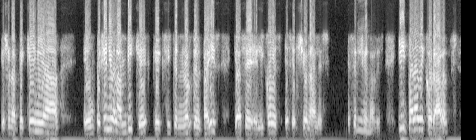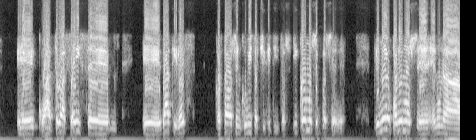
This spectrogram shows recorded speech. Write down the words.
que es una pequeña, eh, un pequeño alambique que existe en el norte del país que hace licores excepcionales, excepcionales. Y para decorar, eh, cuatro a seis dátiles cortados en cubitos chiquititos. ¿Y cómo se procede? Primero ponemos en una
